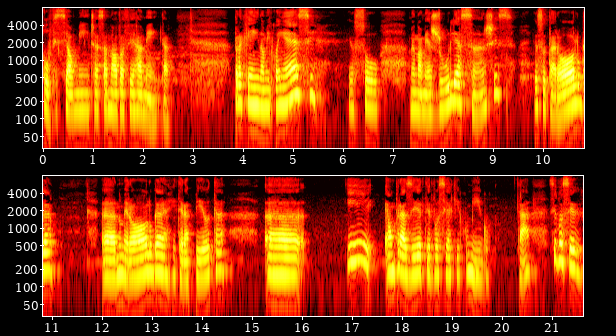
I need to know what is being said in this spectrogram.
oficialmente essa nova ferramenta. Para quem não me conhece, eu sou, meu nome é Júlia Sanches, eu sou taróloga, uh, numeróloga e terapeuta, uh, e é um prazer ter você aqui comigo, tá? Se você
